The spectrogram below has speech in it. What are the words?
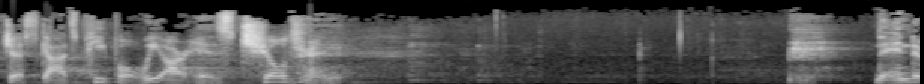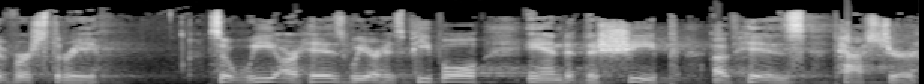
just God's people, we are his children. the end of verse 3. So we are his, we are his people, and the sheep of his pasture.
